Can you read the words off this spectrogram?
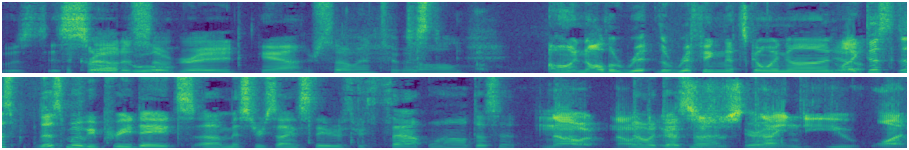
was is The so crowd cool. is so great. Yeah. They're so into it Just- all. Oh, and all the ri- the riffing that's going on. Yep. Like this this this movie predates uh, Mystery Science Theater through that. Well, does it? No, no, No, it does not. this not. was You're right. 91,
